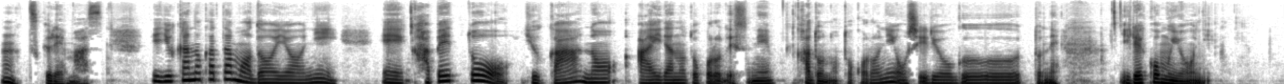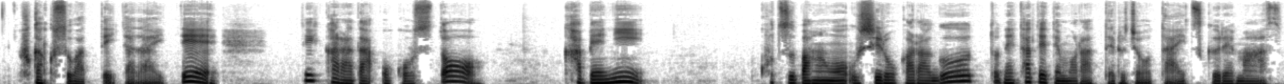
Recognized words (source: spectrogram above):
うん、作れます。で床の方も同様に、えー、壁と床の間のところですね、角のところにお尻をぐーっとね、入れ込むように、深く座っていただいて、で、体起こすと、壁に骨盤を後ろからぐーっとね、立ててもらってる状態作れます。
